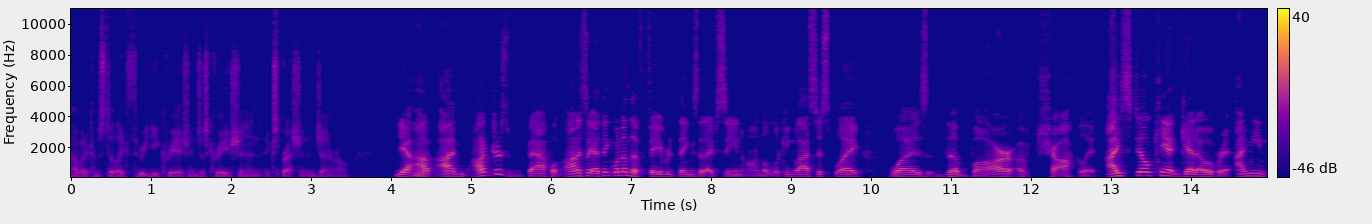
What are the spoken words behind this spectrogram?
uh, when it comes to like 3D creation, just creation and expression in general. Yeah, I, I'm I'm just baffled. Honestly, I think one of the favorite things that I've seen on the Looking Glass display was the bar of chocolate. I still can't get over it. I mean,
